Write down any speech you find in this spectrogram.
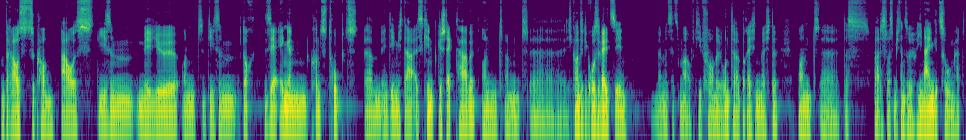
und rauszukommen aus diesem Milieu und diesem doch sehr engen Konstrukt, ähm, in dem ich da als Kind gesteckt habe. Und, und äh, ich konnte die große Welt sehen, wenn man es jetzt mal auf die Formel runterbrechen möchte. Und äh, das war das, was mich dann so hineingezogen hat.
